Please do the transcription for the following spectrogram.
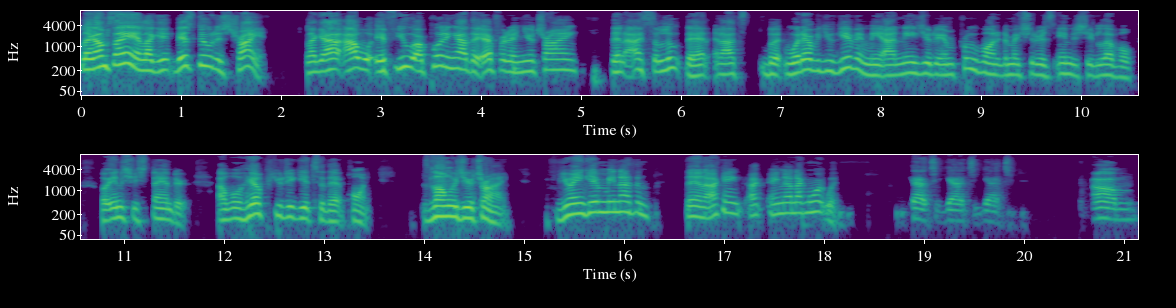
Like I'm saying, like this dude is trying. Like I, I, if you are putting out the effort and you're trying, then I salute that. And I, but whatever you're giving me, I need you to improve on it to make sure it's industry level or industry standard. I will help you to get to that point as long as you're trying. If you ain't giving me nothing, then I can't, I ain't nothing I can work with. Gotcha, gotcha, gotcha. Um,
